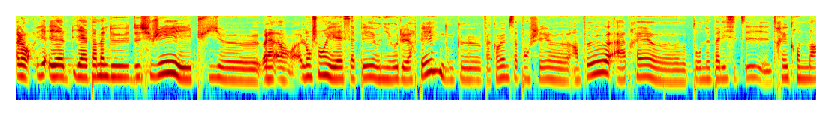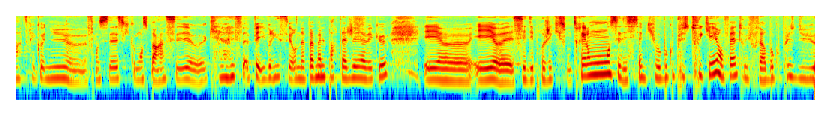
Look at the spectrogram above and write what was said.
Alors, il y, a pas mal de, sujets, et puis euh, Longchamp et SAP au niveau de l'ERP, donc euh, quand même ça penchait euh, un peu. Après, pour ne pas les citer, une très grande marque, très connue, française, qui commence par un C, qui a SAP Ibris, et on a pas mal partagé avec eux. Et, et c'est des projets qui sont très longs, c'est des systèmes qu'il faut beaucoup plus tweaker, en fait, où il faut faire beaucoup plus du...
